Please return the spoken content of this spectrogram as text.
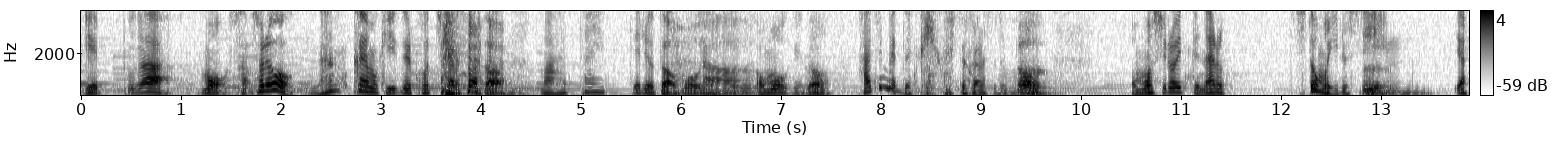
うゲップがもうさそれを何回も聞いてるこっちからすると また言ってるよとは思うよ。思うけど初めて聞く人からするうん。と、面白いってなる人もいるし、うん。んいや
